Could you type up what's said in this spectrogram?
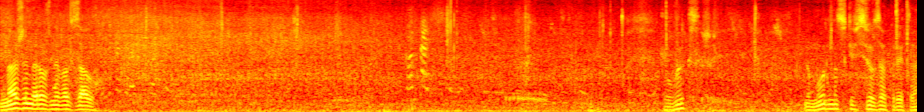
на железнодорожный вокзал. Увы, к сожалению. В Мурманске все закрыто.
